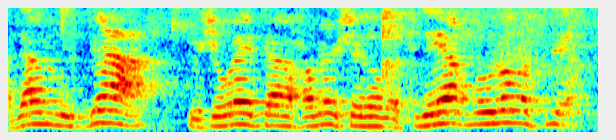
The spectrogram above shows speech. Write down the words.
אדם נפגע כשהוא רואה את החבר שלו מצליח והוא לא מצליח.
